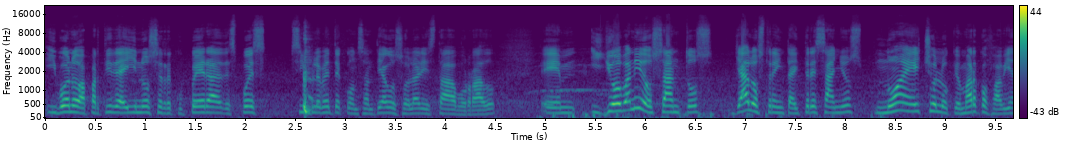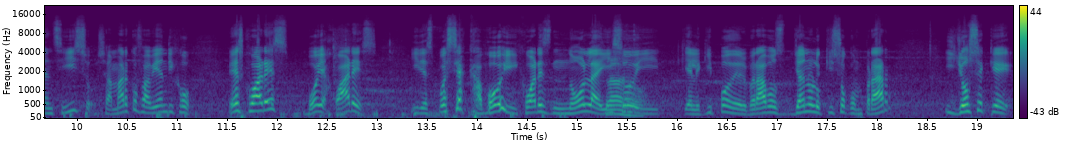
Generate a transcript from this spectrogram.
y bueno, a partir de ahí no se recupera. Después simplemente con Santiago Solari estaba borrado. Eh, y Giovanni Dos Santos, ya a los 33 años, no ha hecho lo que Marco Fabián sí hizo. O sea, Marco Fabián dijo, es Juárez, voy a Juárez. Y después se acabó y Juárez no la hizo y el equipo de Bravos ya no lo quiso comprar. Y yo sé que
